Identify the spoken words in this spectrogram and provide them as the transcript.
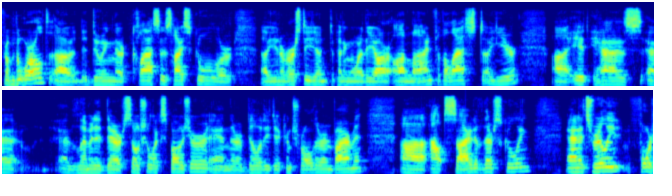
from the world, uh, doing their classes, high school or uh, university, depending on where they are, online for the last uh, year. Uh, it has uh, uh, limited their social exposure and their ability to control their environment uh, outside of their schooling, and it's really for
